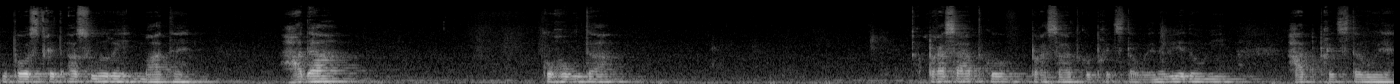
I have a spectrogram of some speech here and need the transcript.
Uprostřed asury máte hada, kohouta a prasátko. Prasátko představuje nevědomí, had představuje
